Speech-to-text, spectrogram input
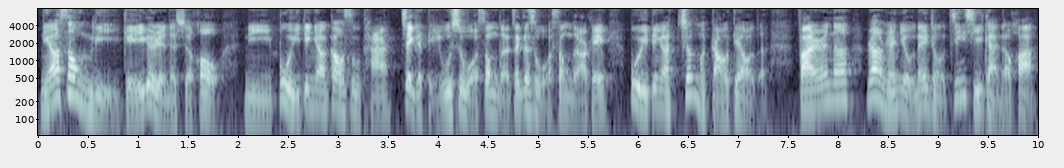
你要送礼给一个人的时候，你不一定要告诉他这个礼物是我送的，这个是我送的，OK，不一定要这么高调的，反而呢，让人有那种惊喜感的话，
